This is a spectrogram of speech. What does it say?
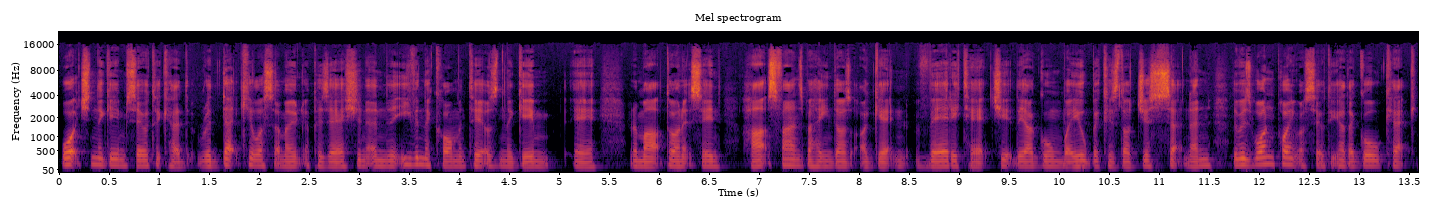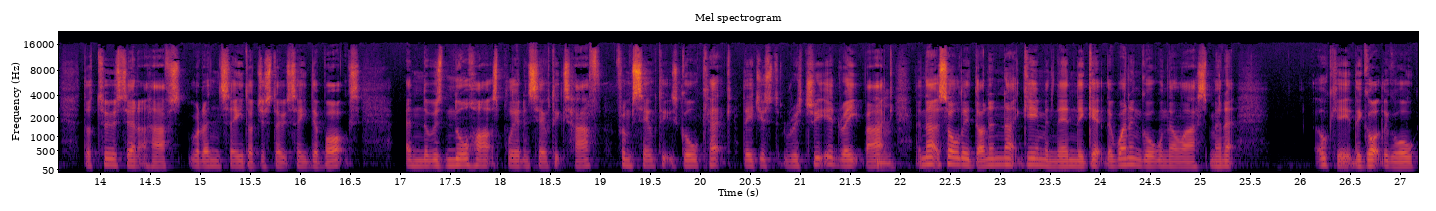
watching the game, Celtic had ridiculous amount of possession, and the, even the commentators in the game uh, remarked on it, saying Hearts fans behind us are getting very tetchy. They are going wild because they're just sitting in. There was one point where Celtic had a goal kick. Their two centre halves were inside or just outside the box and there was no Hearts player in Celtic's half from Celtic's goal kick. They just retreated right back, hmm. and that's all they'd done in that game. And then they get the winning goal in the last minute. Okay, they got the goal.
